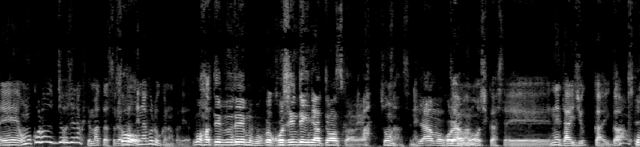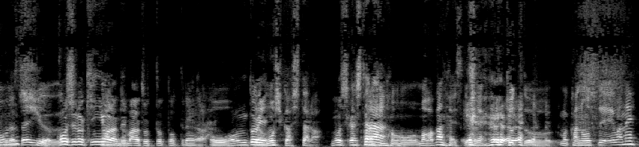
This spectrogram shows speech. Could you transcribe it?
えー、おもころ上じゃなくて、またそれはハテナブログなんかでやってもうハテブでもう僕は個人的にやってますからね。あ、そうなんですね。いやもうこれはもうもしかしたら、えー、ね、第10回が今週。今週の金曜なんで、まだちょっと撮ってないから。おう本当に。もしかしたら。もしかしたあら、のーまあわかんないですけどね。ちょっと、まあ可能性はね、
